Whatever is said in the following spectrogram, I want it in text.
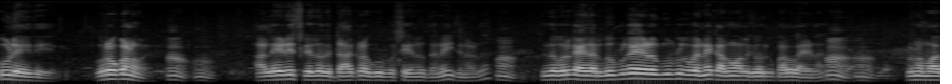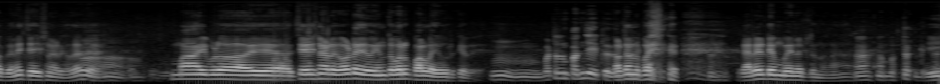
కూడే ఇది ఉరవకొండం ఆ, లేడీస్కి ఏదో ఒక డాక్రా గ్రూప్ సేనుతోనే ఇచ్చినాడు. ఇంతవరకు ఐదారు గ్రూపులుగా ఏడు గ్రూపులకు పోయినాయి వాళ్ళకి ఎవరికి పల్లె ఆయన రుణమాఫీ చేసినాడు కదా. మా ఇప్పుడు చేసినాడు కాబట్టి ఇంతవరకు పల్లె ఎవరికి అది. బటన్ పని చేయట్లేదు బటన్ పై కరెంట్ ఏం పోయినట్లుందనా? బటన్ ఈ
